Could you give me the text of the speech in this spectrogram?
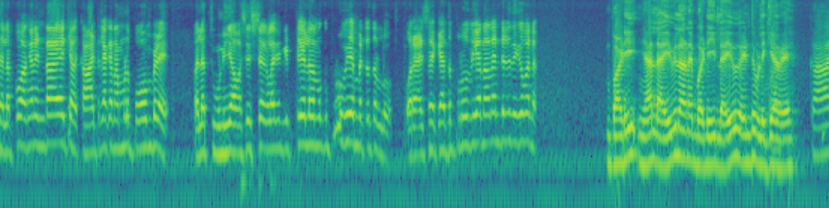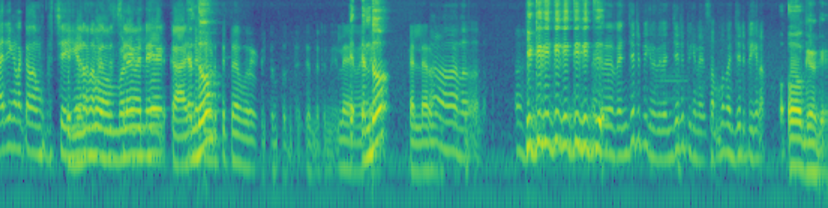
ചിലപ്പോ അങ്ങനെ ഉണ്ടായേക്കാം. കാട്ടിലൊക്കെ നമ്മൾ പോകുമ്പോഴേ വല്ല തുണി അവശിഷ്ടങ്ങളൊക്കെ കിട്ടിയാലേ നമുക്ക് പ്രൂവ് ചെയ്യാൻ പറ്റത്തുള്ളൂ. ഒരാഴ്ചക്കകത്ത് പ്രൂവ് ചെയ്യാനാണ് എന്റെ ഒരു നിഗമനം. ബഡി ഞാൻ ലൈവിലാണ് ബഡി ലൈവ് കഴിഞ്ഞിട്ട് വിളിക്കാവേ. കാര്യങ്ങളൊക്കെ നമുക്ക് ചെയ്യണം? എന്തോ? എന്തോ? കല്ലറ ആ, അതാണ്, അതാണ്. Kick kick kick kick. ഇത് വെഞ്ചരിപ്പിക്കുന്നത് വെഞ്ചരിപ്പിക്കണേ സംഭവം വെഞ്ചരിപ്പിക്കണം. ഓക്കെ ഓക്കെ.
